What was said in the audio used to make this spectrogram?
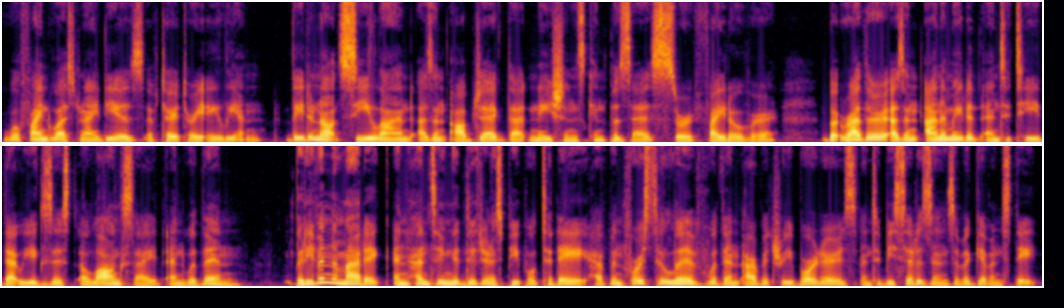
will find Western ideas of territory alien. They do not see land as an object that nations can possess or fight over, but rather as an animated entity that we exist alongside and within. But even nomadic and hunting indigenous people today have been forced to live within arbitrary borders and to be citizens of a given state.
